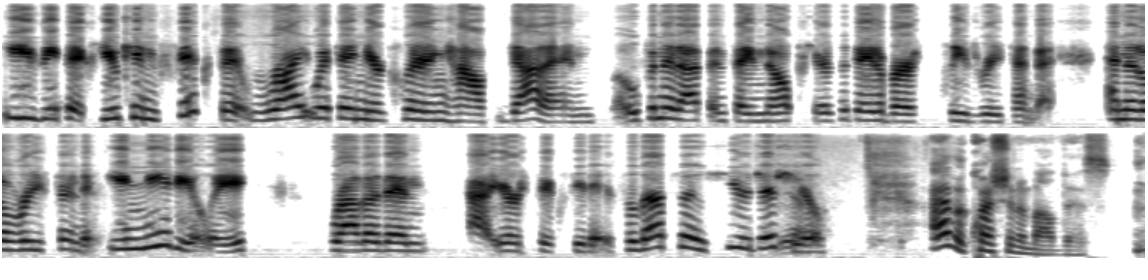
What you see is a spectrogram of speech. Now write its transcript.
easy fix. You can fix it right within your clearinghouse data and open it up and say, nope, here's the date of birth. Please resend it. And it'll resend it immediately rather than at your 60 days. So that's a huge issue. I have a question about this.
